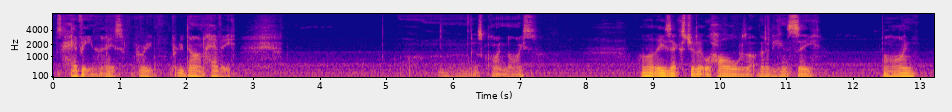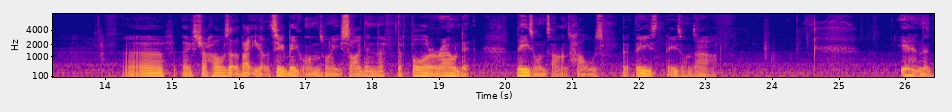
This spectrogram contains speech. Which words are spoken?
It's heavy. That is pretty pretty darn heavy. Mm, that's quite nice. I like these extra little holes. I don't know if you can see behind. Uh, extra holes at the back, you got the two big ones, one each side, and the, the four around it. These ones aren't holes, but these these ones are. Yeah, and the,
